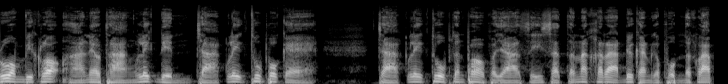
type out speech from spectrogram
ร่วมวิเคราะห์หาแนวทางเลขเด่น จากเลขทูปพ่อแก่ จากเลขทูปท่านพ่อพญาศรีสัตนคราชด้วยกันกับผมนะครับ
